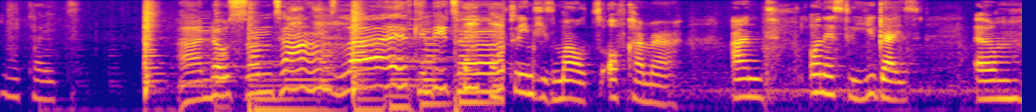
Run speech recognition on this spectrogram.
Not tight. I know sometimes life can be tough. Cleaned his mouth off camera, and honestly, you guys, um,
